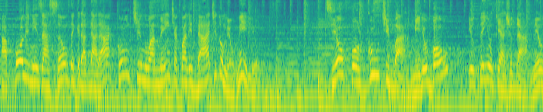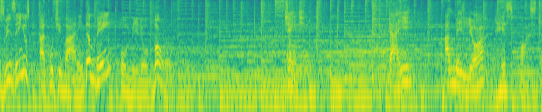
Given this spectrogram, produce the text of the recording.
a polinização degradará continuamente a qualidade do meu milho. Se eu for cultivar milho bom, eu tenho que ajudar meus vizinhos a cultivarem também o milho bom. Gente, daí a melhor resposta.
